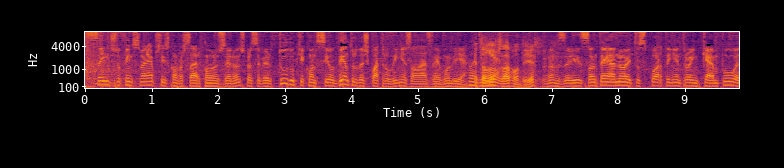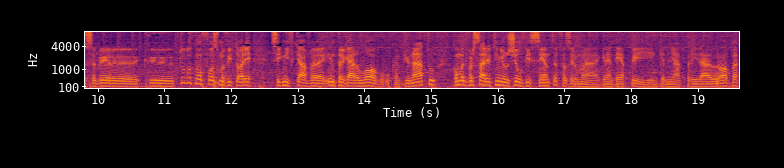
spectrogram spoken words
Saídos do fim de semana é preciso conversar com os Zé Nunes para saber tudo o que aconteceu dentro das quatro linhas. Olá Zé, bom dia. Bom então dia. vamos lá, bom dia. Vamos a isso. Ontem à noite o Sporting entrou em campo a saber eh, que tudo o que não fosse uma vitória significava entregar logo o campeonato. Como adversário tinha o Gil Vicente a fazer uma grande época e encaminhado para ir à Europa.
